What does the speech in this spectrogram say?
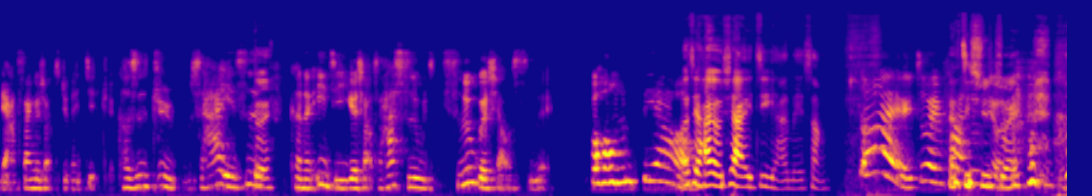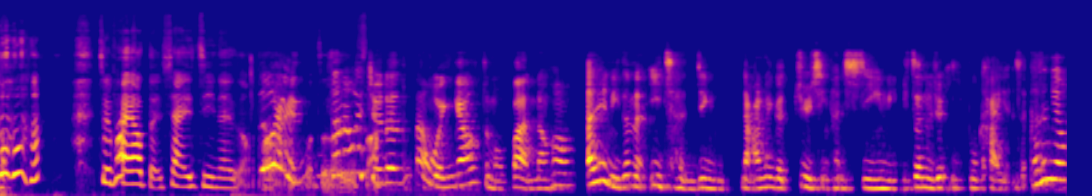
两三个小时就可以解决？可是剧不是，它也是可能一集一个小时，它十五集十五个小时哎，疯掉！而且还有下一季还没上，对，最怕继续追。最怕要等下一季那种，对，真的会觉得那我应该要怎么办？然后，而且你真的，一沉浸，拿那个剧情很吸引你，你真的就移不开眼神。可是你又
